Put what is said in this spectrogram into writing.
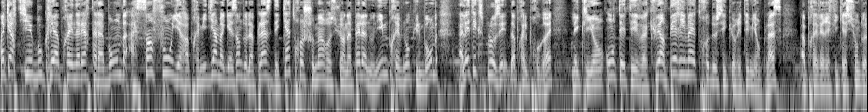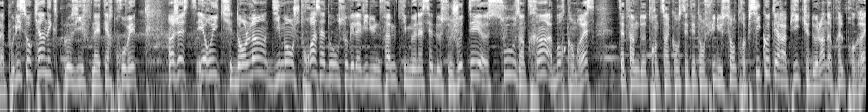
Un quartier bouclé après une alerte à la bombe à Saint-Fond hier après-midi. Un magasin de la place des Quatre Chemins reçu un appel anonyme prévenant qu'une bombe allait exploser d'après le progrès. Les clients ont été évacués. Un périmètre de sécurité mis en place. Après vérification de la police, aucun explosif n'a été retrouvé. Un geste héroïque. Dans l'un, dimanche, trois ados ont sauvé la vie d'une femme qui menaçait de se jeter sous un train à Bourg-en-Bresse. Cette femme de 35 ans s'était enfuie du centre psychothérapique de l'Inde après le progrès.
